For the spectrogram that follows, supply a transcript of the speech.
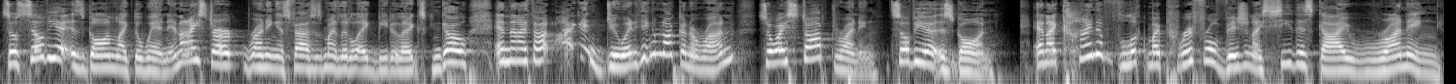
So Sylvia is gone like the wind and I start running as fast as my little egg beater legs can go. And then I thought I can do anything. I'm not going to run. So I stopped running. Sylvia is gone. And I kind of look my peripheral vision. I see this guy running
